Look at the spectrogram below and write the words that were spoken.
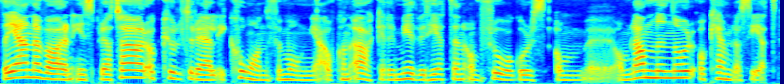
Diana var en inspiratör och kulturell ikon för många och hon ökade medvetenheten om frågor om, eh, om landminor och hemlöshet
